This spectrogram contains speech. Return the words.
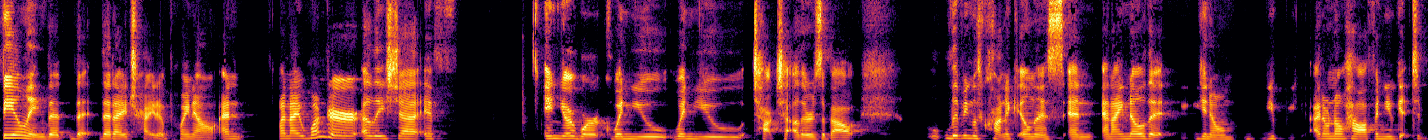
feeling that that that I try to point out. And and I wonder, Alysha, if in your work when you when you talk to others about living with chronic illness and and I know that you know you I don't know how often you get to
